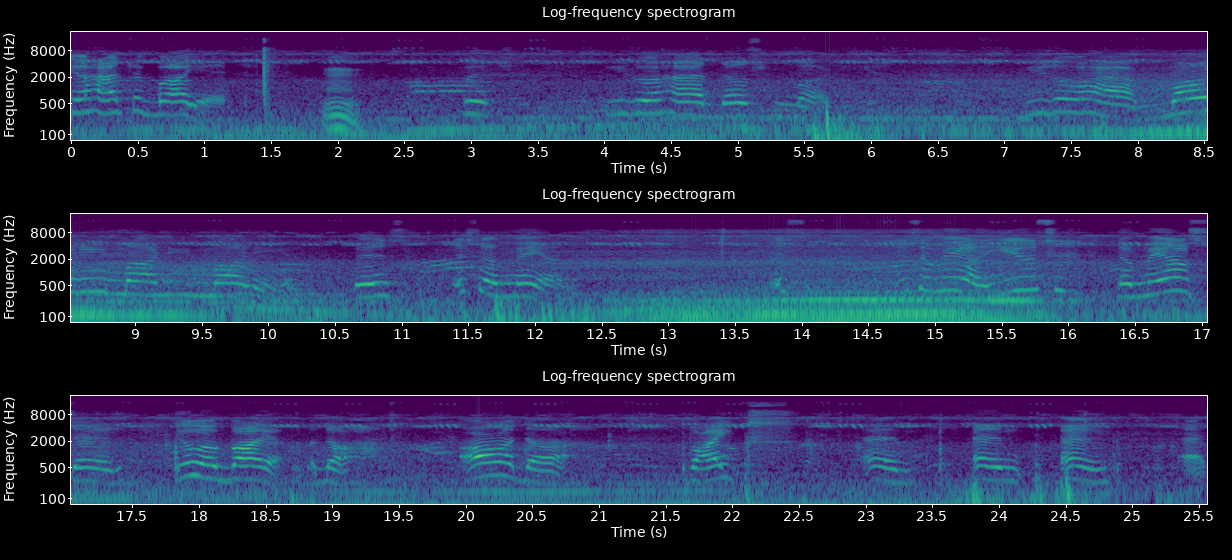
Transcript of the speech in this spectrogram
you have to buy it. Mm. But you don't have those money. You don't have money, money, money. It's, it's a man. It's, it's a man. You, the man said you will buy the all the bikes and and and and,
